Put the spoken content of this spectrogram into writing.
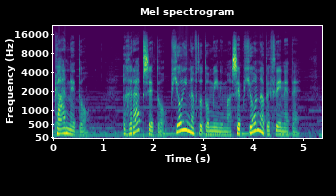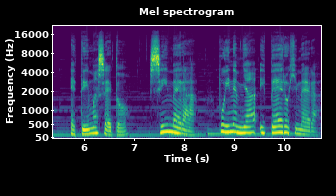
κάνε το. Γράψε το. Ποιο είναι αυτό το μήνυμα, σε ποιον απευθύνεται; Ετοίμασέ το σήμερα που είναι μια υπέροχη μέρα.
